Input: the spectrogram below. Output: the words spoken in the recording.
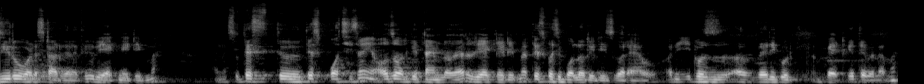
जिरोबाट स्टार्ट गरेको थियो रियाक्ट नेटिभमा होइन? सो त्यस त्यो त्यसपछि चाहिँ अझ अलिकति टाइम लगाएर रियाक्ट नेटिभमा त्यसपछि बल्ल रिलिज गरे हो। अनि it was a very good bet के त्यो बेलामा?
